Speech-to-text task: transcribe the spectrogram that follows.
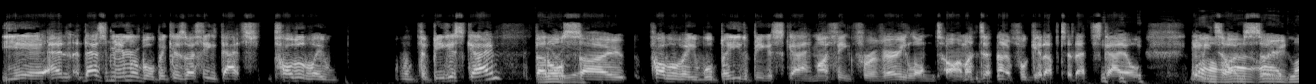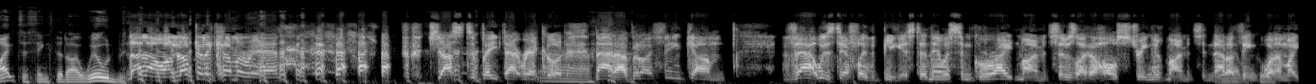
yeah, and that's memorable because I think that's probably the biggest game, but Yeah, also probably will be the biggest game, I think, for a very long time. I don't know if we'll get up to that scale Well, anytime I, soon. I'd like to think that I will. no, no, I'm not going to come around just to beat that record. No, no, but I think um, that was definitely the biggest, and there were some great moments. There was like a whole string of moments in that. Yeah, I think cool. one of my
